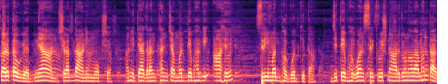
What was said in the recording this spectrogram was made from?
कर्तव्य ज्ञान श्रद्धा आणि मोक्ष. आणि त्या ग्रंथांच्या मध्यभागी आहे श्रीमद भगवद्गीता जिथे भगवान श्रीकृष्ण अर्जुनाला म्हणतात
